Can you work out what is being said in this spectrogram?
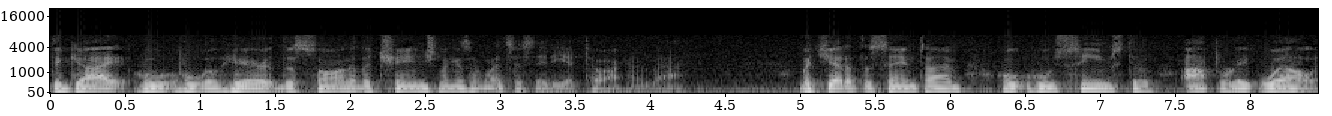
The guy who who will hear the song of the changeling and say, "What's this idiot talking about?" But yet, at the same time, who who seems to operate well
